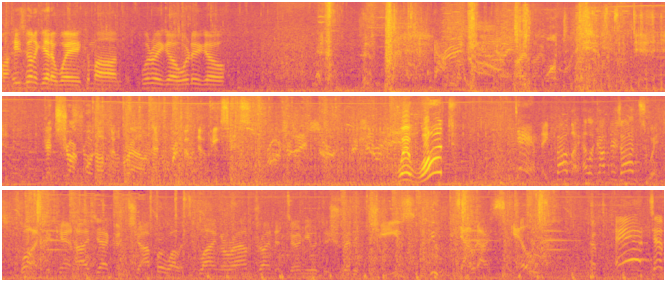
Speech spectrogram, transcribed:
Come on, he's gonna get away. Come on. Where do he go? Where do he go? I want him dead. Get Shark One off the ground and rip him to pieces. Wait, what? Damn, they found the helicopter's on switch. What, you can't hijack a chopper while it's flying around trying to turn you into shredded cheese? You doubt our skills? Prepare to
